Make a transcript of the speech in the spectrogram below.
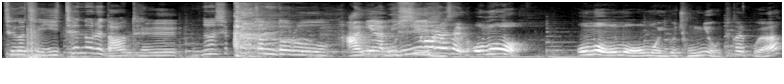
제가 지금 이 채널에 나와도 되나 싶을 정도로 아니야 옷이- 미니멀한 삶 어머 어머 어머 어머 이거 정리 어떡할 거야?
